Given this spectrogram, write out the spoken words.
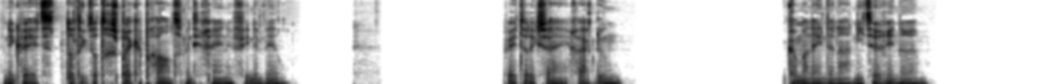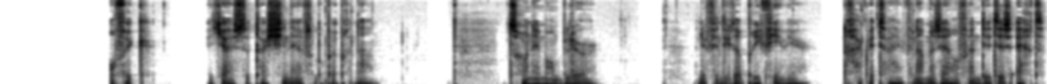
En ik weet dat ik dat gesprek heb gehad met diegene via de mail. Ik weet dat ik zei, ga ik doen. Ik kan me alleen daarna niet herinneren of ik het juiste tasje in de envelop heb gedaan. Het is gewoon helemaal blur. Nu vind ik dat briefje weer. Dan ga ik weer twijfelen aan mezelf. En dit is echt.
